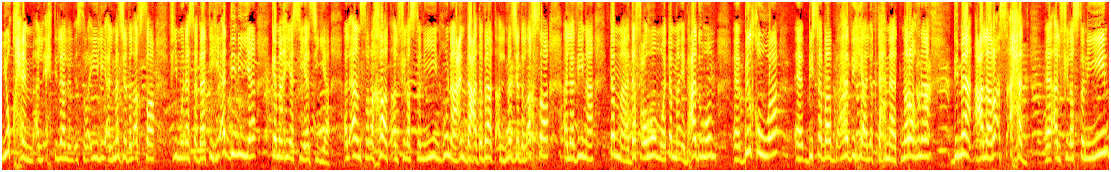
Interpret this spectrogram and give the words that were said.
يقحم الاحتلال الإسرائيلي المسجد الأقصى في مناسباته الدينية كما هي السياسية. الآن صرخات الفلسطينيين هنا عند عتبات المسجد الأقصى الذين تم دفعهم وتم إبعادهم بالقوة بسبب هذه الاقتحامات. نرى هنا دماء على رأس أحد الفلسطينيين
